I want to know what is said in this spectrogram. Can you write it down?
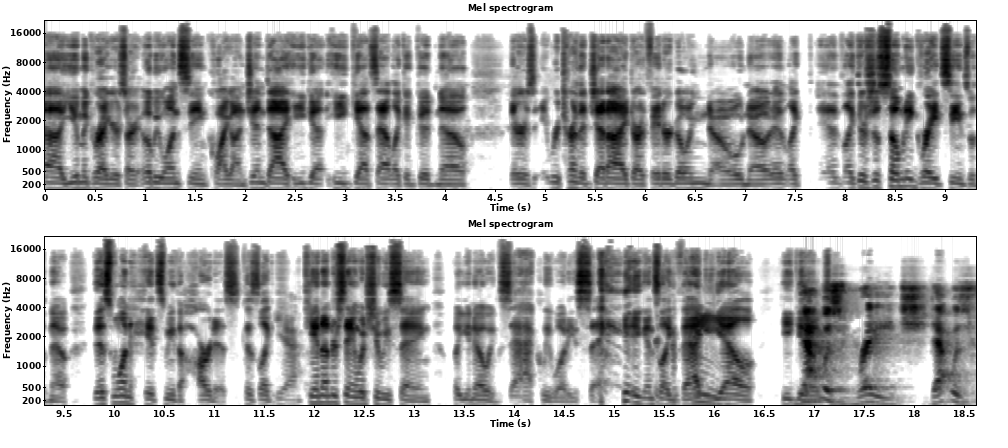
uh, Ewan McGregor, sorry, Obi Wan seeing Qui Gon Jinn die. He get he gets out like a good no. There's Return of the Jedi, Darth Vader going no, no, it, like it, like there's just so many great scenes with no. This one hits me the hardest because like yeah. you can't understand what Chewie's saying, but you know exactly what he's saying. it's like that yell he gives. That was rage. That was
